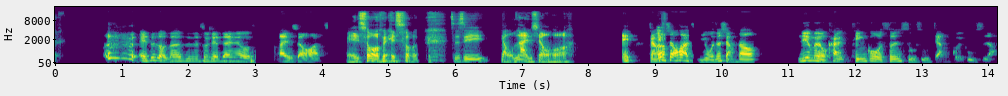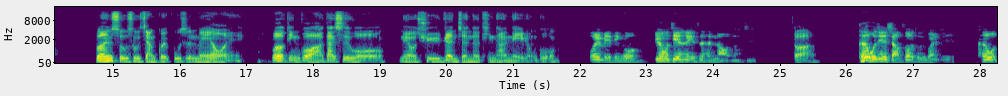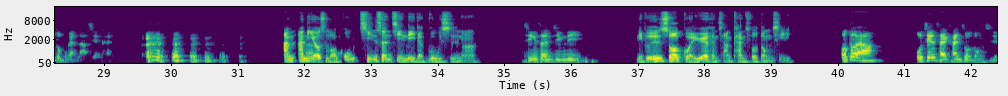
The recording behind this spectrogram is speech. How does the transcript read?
哎，这种真的是出现在那种烂笑话。没错，没错，这是一小烂笑话。哎，讲到笑话集，我就想到，你有没有看听过孙叔叔讲鬼故事啊？孙叔叔讲鬼故事没有？哎，我有听过啊，但是我没有去认真的听他的内容过。我也没听过，因为我记得那也是很老的东西，对啊。可是我记得小时候的图书馆里面，可是我都不敢拿起来看。啊啊！你有什么故亲身经历的故事吗？亲身经历？你不是说鬼月很常看错东西？哦，对啊，我今天才看错东西，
